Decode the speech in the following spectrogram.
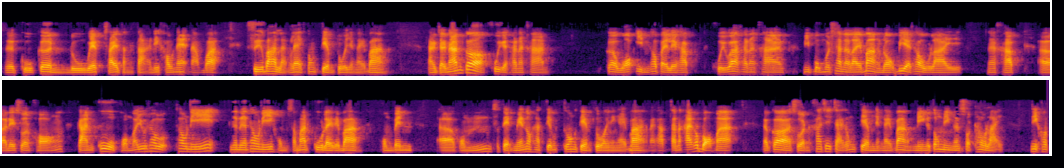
เซิร์ช Google ดูเว็บไซต์ต่างๆ ที่เขาแนะนำว่าซื้อบ้านหลังแรกต้องเตรียมตัวยังไงบ้าง หลังจากนั้นก็คุยกับธนาคาร ก็ walk in เข้าไปเลยครับ คุยว่าธนาคารมีโปรโมชั่นอะไรบ้าง ดอกเบี้ยเท่าไรนะครับในส่วนของการกู้ผมอายุเท่าเท่านี้ เงินเดือนเท่านี้ผมสามารถกู้อะไรได้บ้าง ผมเป็นผม statement ต้องเตรียมต้องเตรียมตัวยังไงบ้างนะครับ ธนาคารก็บอกมา แล้วก็ส่วนค่าใช้จ่ายต้องเตรียมยังไงบ้าง มีก็ต้องมีเงินสดเท่าไหร่ นี่เขา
